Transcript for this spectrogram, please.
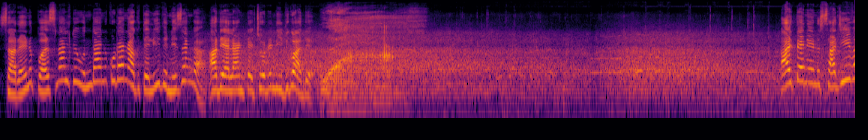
సరైన పర్సనాలిటీ ఉందా అని కూడా నాకు తెలియదు నిజంగా. అది ఎలా అంటే చూడండి ఇదిగో అదే. అయితే నేను సజీవ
